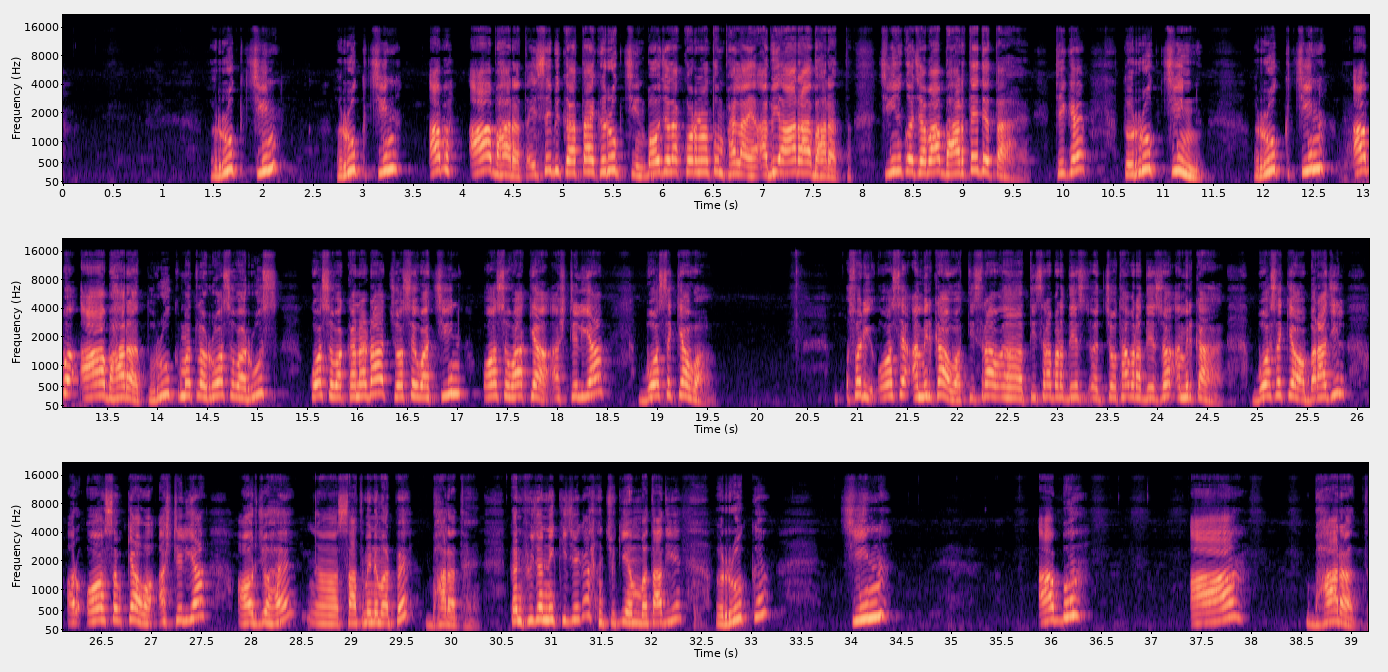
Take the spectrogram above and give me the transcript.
रुक चीन रुक चीन, अब आ भारत। ऐसे भी कहता है कि रुक चीन, बहुत ज़्यादा कोरोना तुम फैलाया अभी आ रहा है भारत। चीन को जवाब भारत देता है, ठीक है? तो रुक चीन रुक चीन, अब आ भारत। रुक मतलब रोस हुआ रूस को से हुआ कनाडा चौ से हुआ चीन ओ से हुआ क्या? ऑस्ट्रेलिया बो से क्या हुआ? सॉरी, ओ से अमेरिका हुआ, तीसरा तीसरा बड़ा देश, चौथा बड़ा देश है, अमेरिका है। बो से क्या हुआ? ब्राज़ील और ओ सब क्या हुआ? ऑस्ट्रेलिया और जो है सातवें नंबर पे भारत है। कन्फ्यूज़न नहीं कीजिएगा, चूँकि हम बता दिए। रुक, चीन, अब आ, भारत।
